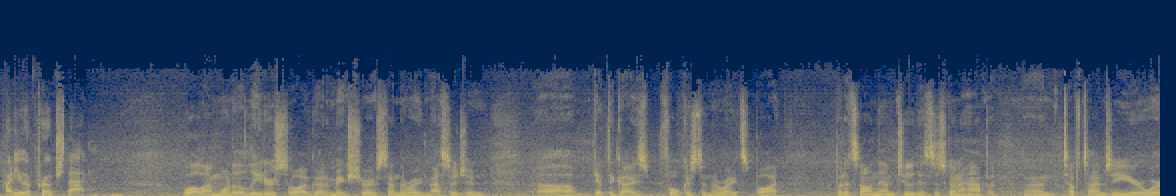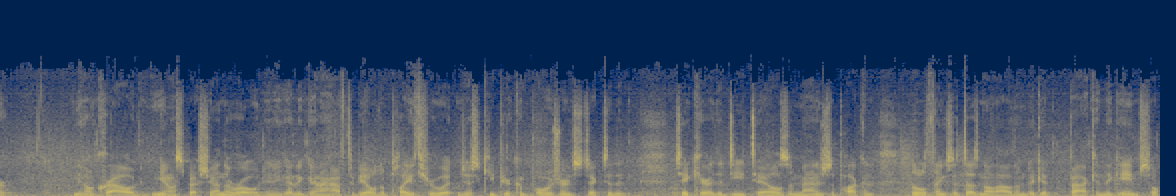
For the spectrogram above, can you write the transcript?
How do you approach that? Well, I'm one of the leaders, so I've got to make sure I send the right message and um, get the guys focused in the right spot. But it's on them too. This is going to happen. And tough times a year where you know, crowd, you know, especially on the road, and you're gonna, gonna have to be able to play through it and just keep your composure and stick to the, take care of the details and manage the puck and little things that doesn't allow them to get back in the game. So,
